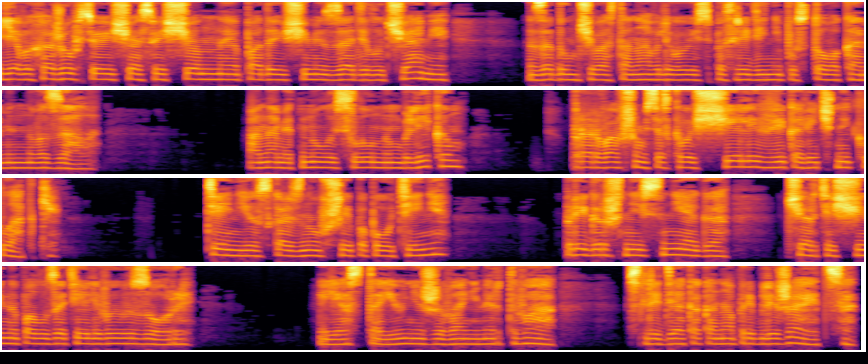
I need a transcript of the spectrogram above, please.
Я выхожу все еще освещенная падающими сзади лучами — задумчиво останавливаюсь посредине пустого каменного зала. Она метнулась лунным бликом, прорвавшимся сквозь щели в вековечной кладке. Тенью скользнувшей по паутине, пригоршни снега, чертящие на полу затейливые узоры. Я стою ни жива, ни мертва, следя, как она приближается,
